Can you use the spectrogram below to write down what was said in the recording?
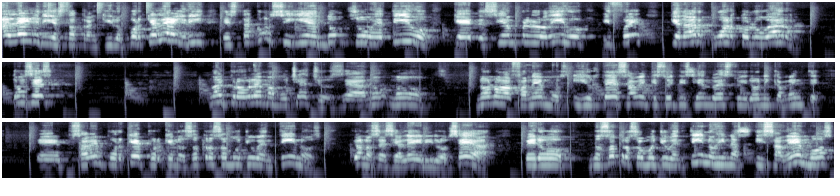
Alegri está tranquilo, porque Alegri está consiguiendo su objetivo, que siempre lo dijo, y fue quedar cuarto lugar. Entonces, no hay problema, muchachos. O sea, no, no, no nos afanemos. Y ustedes saben que estoy diciendo esto irónicamente. Eh, ¿Saben por qué? Porque nosotros somos juventinos. Yo no sé si Alegri lo sea, pero nosotros somos juventinos y, y sabemos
